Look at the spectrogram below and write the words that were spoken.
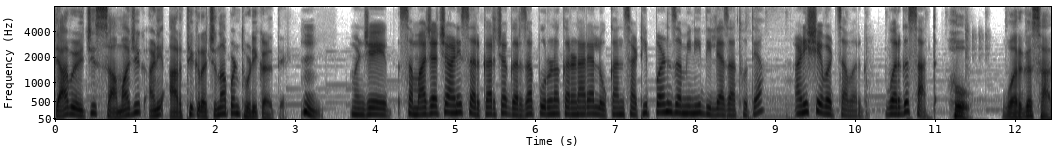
त्यावेळची सामाजिक आणि आर्थिक रचना पण थोडी कळते. म्हणजे समाजाच्या आणि सरकारच्या गरजा पूर्ण करणाऱ्या लोकांसाठी पण जमिनी दिल्या जात होत्या आणि शेवटचा वर्ग वर्ग सात. हो वर्ग सात.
